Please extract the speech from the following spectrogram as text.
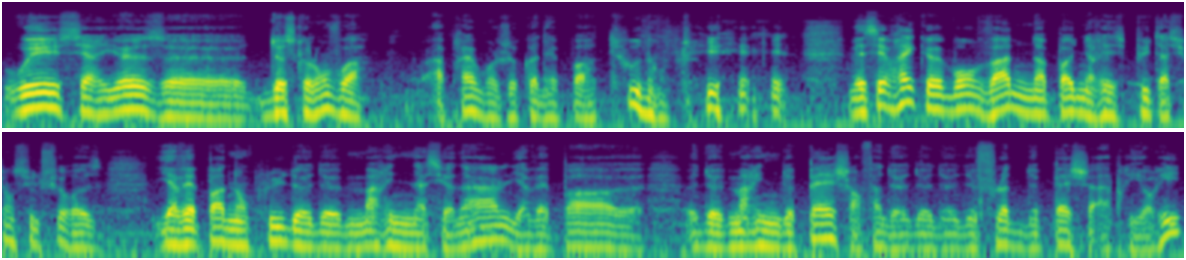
Oui, sérieuse euh, de ce que l'on voit. Après, moi, je connais pas tout non plus. Mais c'est vrai que bon, Vannes n'a pas une réputation sulfureuse. Il n'y avait pas non plus de, de marine nationale, il n'y avait pas euh, de marine de pêche, enfin de, de, de, flotte de pêche a priori.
